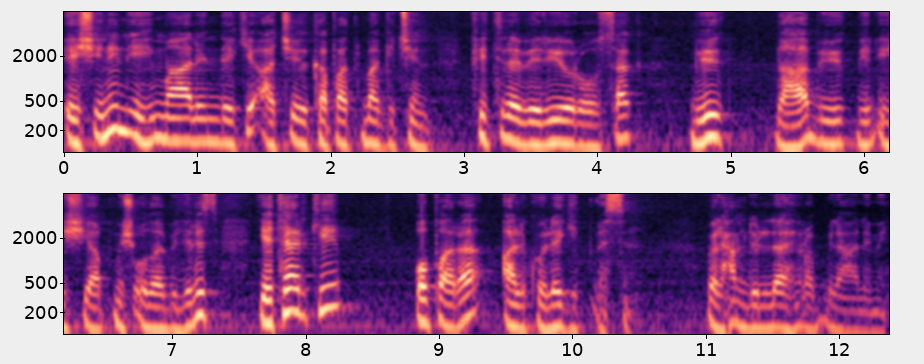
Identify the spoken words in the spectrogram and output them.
eşinin ihmalindeki açığı kapatmak için fitre veriyor olsak büyük daha büyük bir iş yapmış olabiliriz. Yeter ki o para alkole gitmesin. Velhamdülillahi Rabbil Alemin.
